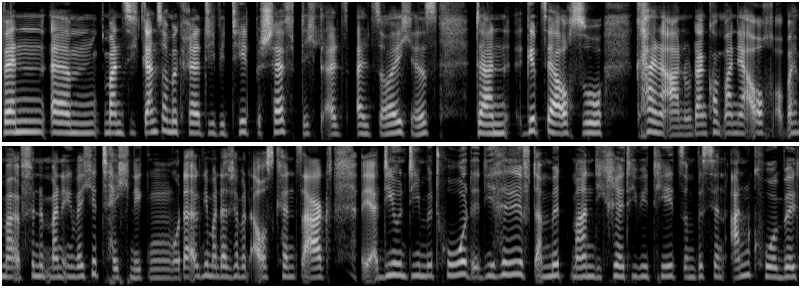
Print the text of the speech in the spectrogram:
wenn ähm, man sich ganz normal mit Kreativität beschäftigt als, als solches, dann gibt es ja auch so, keine Ahnung, dann kommt man ja auch, manchmal findet man irgendwelche Techniken oder irgendjemand, der sich damit auskennt, sagt, ja, die und die Methode, die hilft, damit man die Kreativität so ein bisschen ankurbelt.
